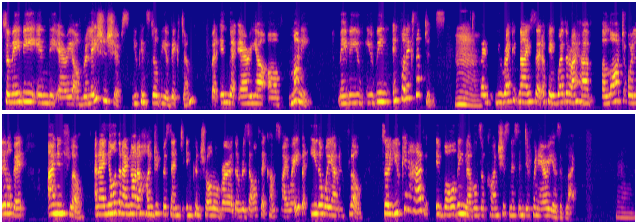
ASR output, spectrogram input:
So maybe in the area of relationships, you can still be a victim, but in the area of money maybe you've, you've been in full acceptance Mm. and you recognize that okay whether i have a lot or a little bit i'm in flow and i know that i'm not 100% in control over the result that comes my way but either way i'm in flow so you can have evolving levels of consciousness in different areas of life Mm.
